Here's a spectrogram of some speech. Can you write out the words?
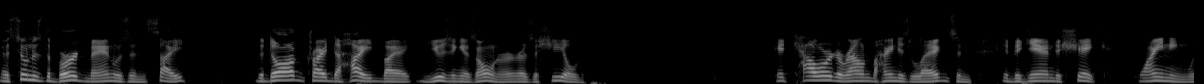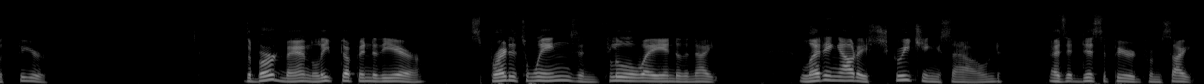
As soon as the birdman was in sight, the dog tried to hide by using his owner as a shield. It cowered around behind his legs and it began to shake, whining with fear. The birdman leaped up into the air, spread its wings, and flew away into the night, letting out a screeching sound as it disappeared from sight.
